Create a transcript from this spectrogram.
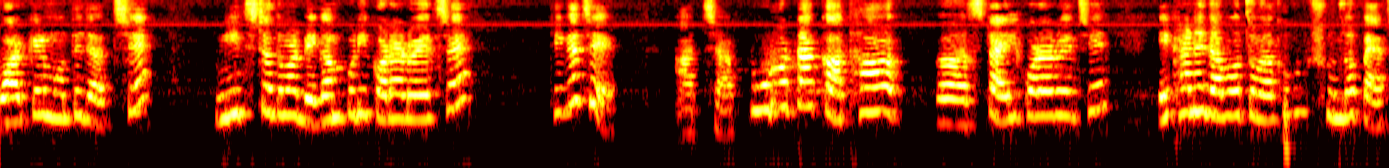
ওয়ার্কের মধ্যে যাচ্ছে। নিচটা তোমার বেগামপুরি করা রয়েছে। ঠিক আছে? আচ্ছা পুরোটা কাঁথা স্টাইল করা রয়েছে। এখানে দেখো তোমার খুব সুন্দর প্যাচ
